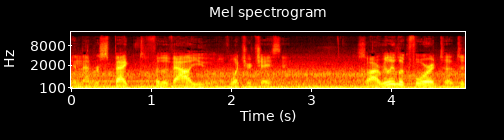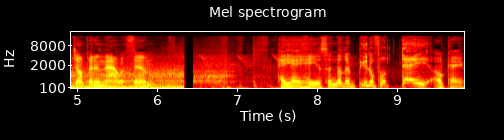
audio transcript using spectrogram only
and that respect for the value of what you're chasing. So I really look forward to, to jumping in that with them. Hey, hey, hey, it's another beautiful day. Okay,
